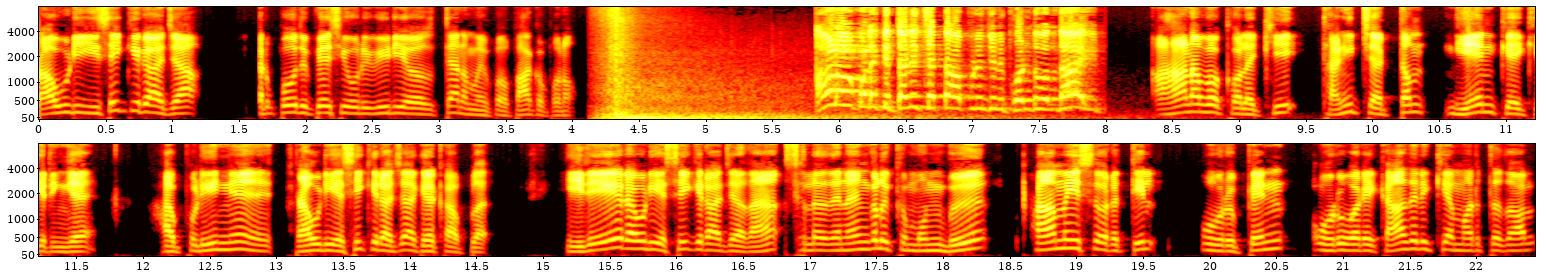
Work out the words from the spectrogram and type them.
ரவுடி இசைக்கு ராஜா தற்போது பேசிய ஒரு வீடியோ தான் நம்ம இப்போ பார்க்க போகிறோம் ஆணவ கொலைக்கு தனி சட்டம் அப்படின்னு சொல்லி கொண்டு வந்தா ஆணவ கொலைக்கு தனிச்சட்டம் ஏன் கேட்குறீங்க அப்படின்னு ரவுடிய சீக்கிராஜா கேட்காப்ல கேட்காப்புல இதே ரவுடிய சீக்கிராஜா தான் சில தினங்களுக்கு முன்பு ராமேஸ்வரத்தில் ஒரு பெண் ஒருவரை காதலிக்க மறுத்ததால்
